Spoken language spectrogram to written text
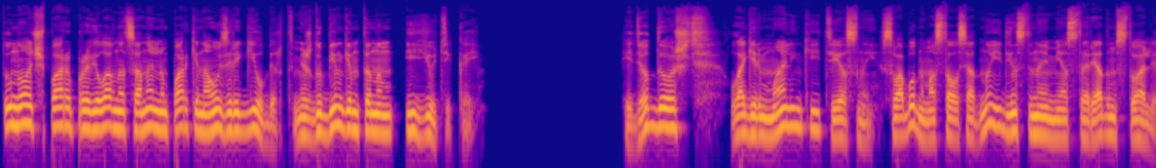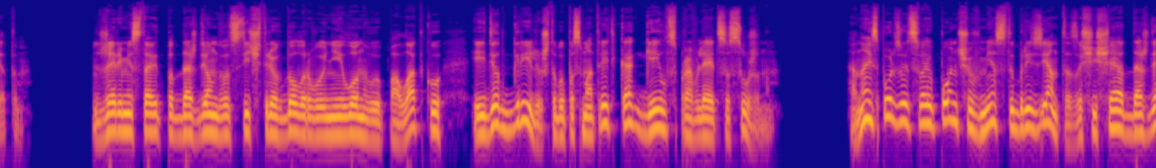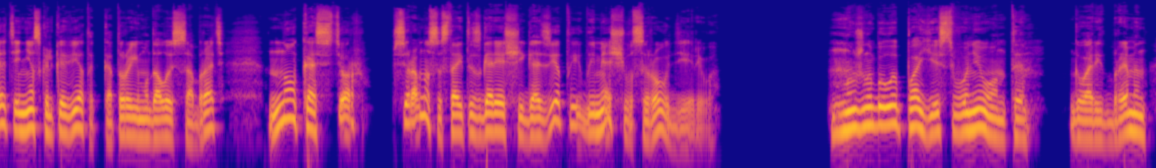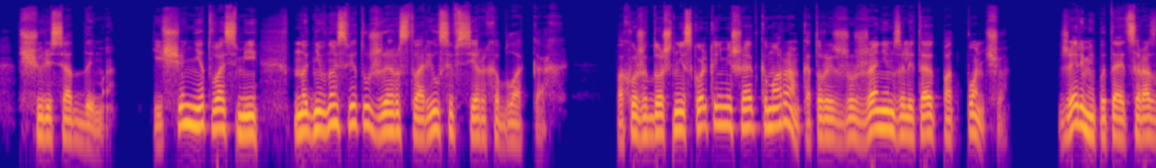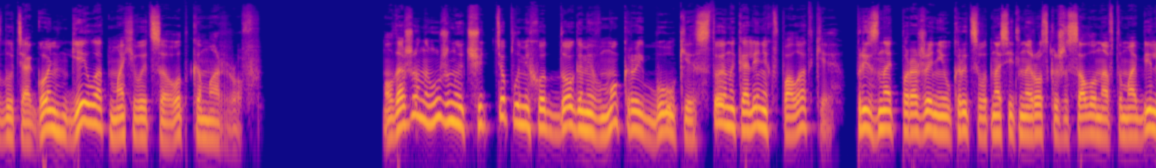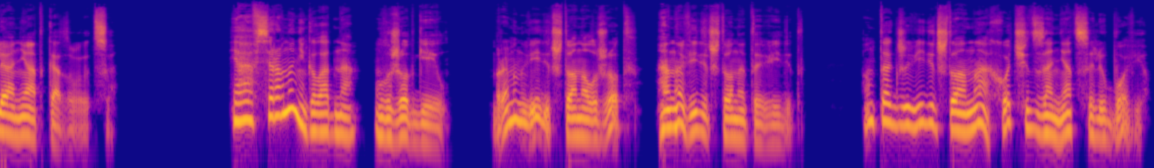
Ту ночь пара провела в национальном парке на озере Гилберт между Бингемтоном и Ютикой. Идет дождь, Лагерь маленький и тесный, свободным осталось одно единственное место рядом с туалетом. Джереми ставит под дождем 24-долларовую нейлоновую палатку и идет к грилю, чтобы посмотреть, как Гейл справляется с ужином. Она использует свою пончу вместо брезента, защищая от дождя те несколько веток, которые им удалось собрать, но костер все равно состоит из горящей газеты и дымящего сырого дерева. «Нужно было поесть в Онионте», — говорит Бремен, щурясь от дыма. Еще нет восьми, но дневной свет уже растворился в серых облаках. Похоже, дождь нисколько не мешает комарам, которые с жужжанием залетают под пончо. Джереми пытается раздуть огонь, Гейл отмахивается от комаров. Молодожены ужинают чуть теплыми хот-догами в мокрой булке, стоя на коленях в палатке, Признать поражение и укрыться в относительной роскоши салона автомобиля они отказываются. «Я все равно не голодна», — лжет Гейл. Бремен видит, что она лжет. Она видит, что он это видит. Он также видит, что она хочет заняться любовью.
